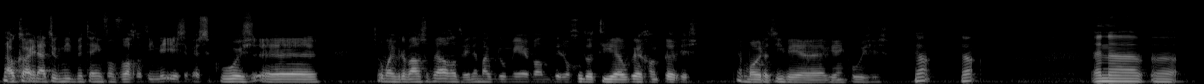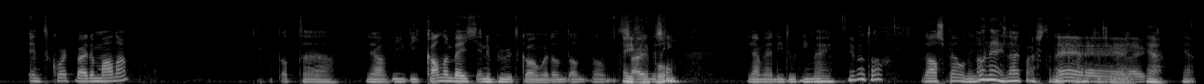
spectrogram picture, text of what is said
Nou kan je natuurlijk niet meteen van verwachten dat hij in de eerste beste koers eh zomaar even de Waalse Pijl gaat winnen. Maar ik bedoel meer van, het is wel goed dat hij ook weer gewoon terug is. En mooi dat hij weer, weer in koers is. En eh, eh, in het kort bij de mannen. Dat, ja, wie, wie kan een beetje in de buurt komen? Dan, dan, dan zou je misschien... Ja, maar die doet niet mee. Jawel toch? Laal spel niet. Oh nee, Luik. Nee, nee. Ja, ja.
